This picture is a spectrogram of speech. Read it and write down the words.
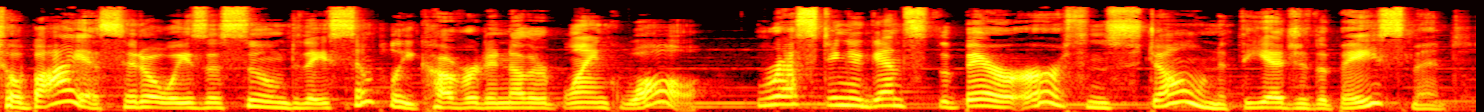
Tobias had always assumed they simply covered another blank wall, resting against the bare earth and stone at the edge of the basement.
